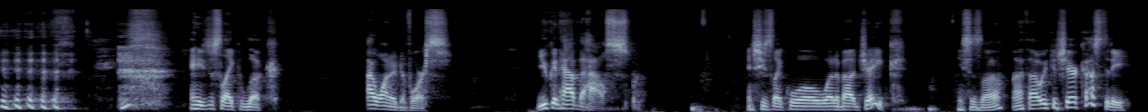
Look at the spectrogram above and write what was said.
and he's just like, "Look, I want a divorce. You can have the house." And she's like, "Well, what about Jake?" He says, "Oh, I thought we could share custody."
